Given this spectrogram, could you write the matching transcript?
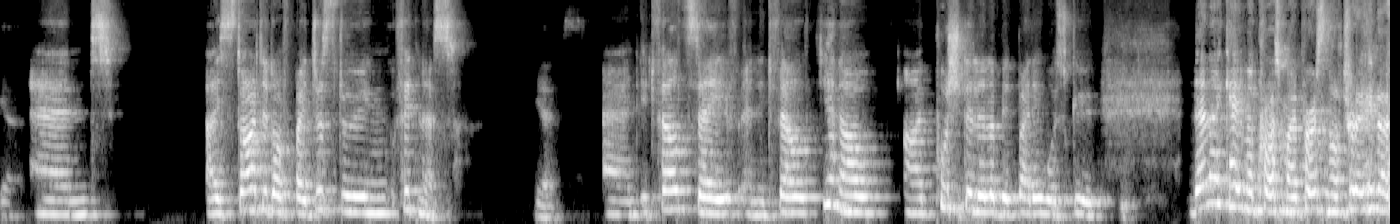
Yeah. and i started off by just doing fitness. Yes. And it felt safe and it felt you know i pushed a little bit but it was good then I came across my personal trainer,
